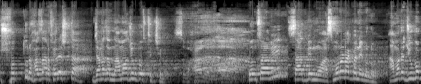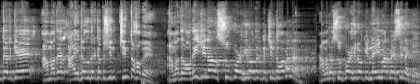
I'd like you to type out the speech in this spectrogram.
সত্তর হাজার ফেরেশতা জানাজার নামাজে উপস্থিত ছিল। কোন সাহাবি? সাদ বিন মুয়াজ। মনে রাখবেন এগুলো। আমাদের যুবকদেরকে আমাদের আইডলদেরকে তো চিন- চিনতে হবে। আমাদের অরিজিনাল সুপার হিরোদেরকে চিনতে হবে না? আমাদের সুপার হিরো কি নেইমার মেসি নাকি?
